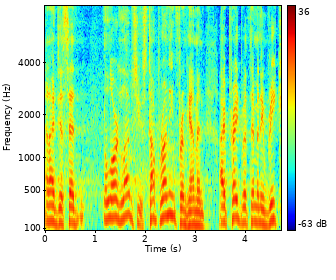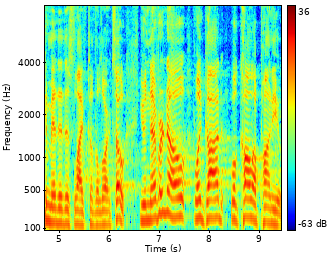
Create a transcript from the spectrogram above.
And I just said, The Lord loves you. Stop running from him. And I prayed with him and he recommitted his life to the Lord. So you never know when God will call upon you.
